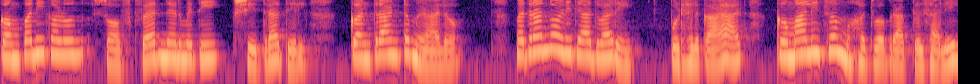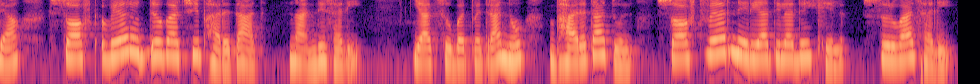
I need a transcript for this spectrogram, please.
कंपनीकडून सॉफ्टवेअर निर्मिती क्षेत्रातील कंत्रांट मिळालं. मित्रांनो आणि त्याद्वारे पुढील काळात कमालीचं महत्त्व प्राप्त झालेल्या सॉफ्टवेअर उद्योगाची भारतात नांदी झाली. याचसोबत मित्रांनो भारतातून सॉफ्टवेअर निर्यातीला देखील सुरुवात झाली.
